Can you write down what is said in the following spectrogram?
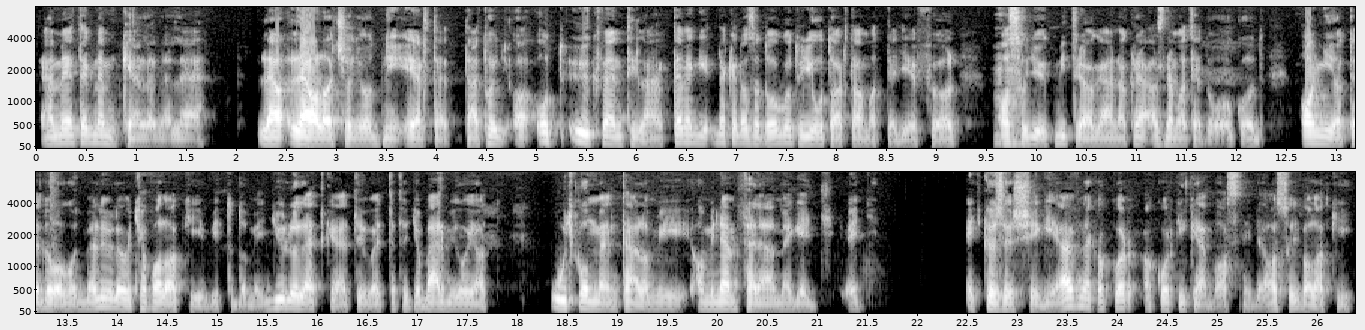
elméletek nem kellene le, le, lealacsonyodni, érted? Tehát, hogy a, ott ők ventilálnak, te meg, neked az a dolgod, hogy jó tartalmat tegyél föl. Az, mhm. hogy ők mit reagálnak rá, az nem a te dolgod. Annyi a te dolgod belőle, hogyha valaki, mit tudom egy gyűlöletkeltő, vagy tehát, hogyha bármi olyat úgy kommentál, ami, ami nem felel meg egy, egy, egy közösségi elvnek, akkor, akkor ki kell baszni. De az, hogy valaki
